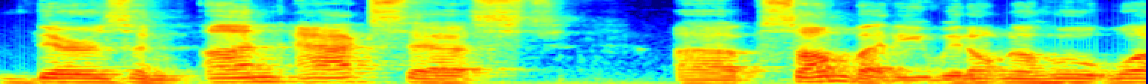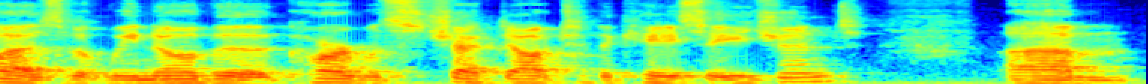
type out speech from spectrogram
there's an unaccessed uh, somebody, we don't know who it was, but we know the card was checked out to the case agent. Um,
